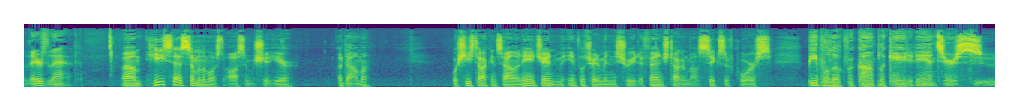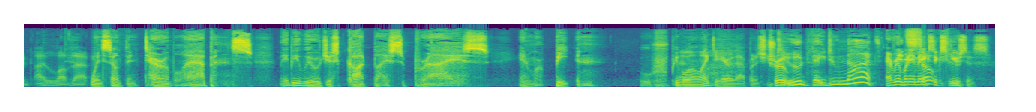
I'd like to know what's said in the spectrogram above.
There's that. Um, he says some of the most awesome shit here, Adama, where she's talking Cylon agent, infiltrated Ministry of Defense, talking about six, of course. People look for complicated answers Dude, I love that. when something terrible happens. Maybe we were just caught by surprise and we're beaten. Oof, people don't like to hear that, but it's true. Dude, they do not. Everybody It's makes so- excuses. Dude,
